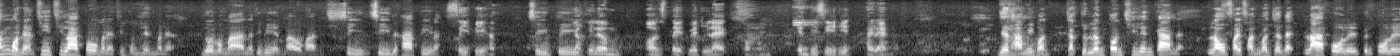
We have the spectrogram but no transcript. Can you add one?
ั้งหมดเนี่ยที่ที่ล่าโปรมาเนี่ยที่ผมเห็นมาเนี่ยโดยประมาณเนี่ยที่พี่เห็นมาประมาณสี่สี่หรือห้าปีนะสี่ปีครับสี่ปี จากที่เริ่มออนสเตจเวทีแรกของ NPC ที่ไทยแลนด์ครับเดี๋ยวถามนี้ก่อนจากจุดเริ่มต้นที่เล่นกล้ามเนี่ย เราใฝ่ฝันว่าจะได้ล่าโปรเลยเป็นโปรเลย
